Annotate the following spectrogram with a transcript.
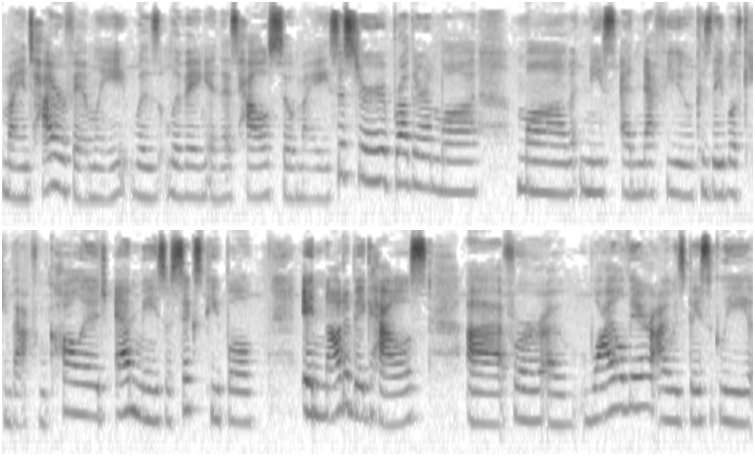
my entire family was living in this house. So my sister, brother-in-law, mom, niece, and nephew, because they both came back from college, and me, so six people in not a big house. Uh, for a while there, I was basically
